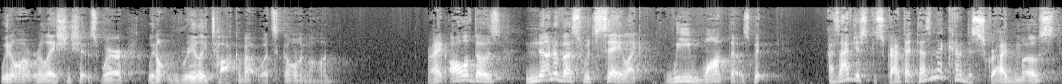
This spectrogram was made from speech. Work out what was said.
We don't want relationships where we don't really talk about what's going on. right? All of those, none of us would say, like, we want those. But as I've just described that, doesn't that kind of describe most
